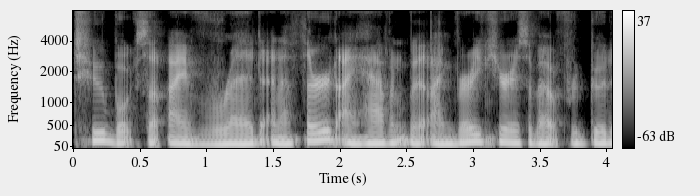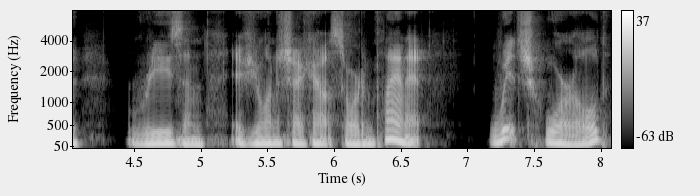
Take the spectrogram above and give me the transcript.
two books that I've read and a third I haven't, but I'm very curious about for good reason if you want to check out Sword and Planet. Witch World,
